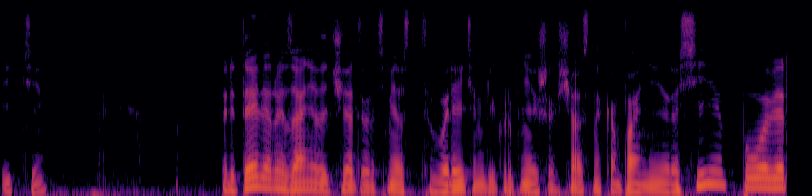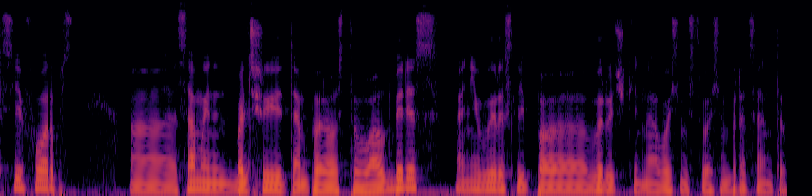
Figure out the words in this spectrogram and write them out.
идти. Ритейлеры заняли четверть мест в рейтинге крупнейших частных компаний России по версии Forbes. А, самые большие темпы роста у Wildberries, они выросли по выручке на 88%.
